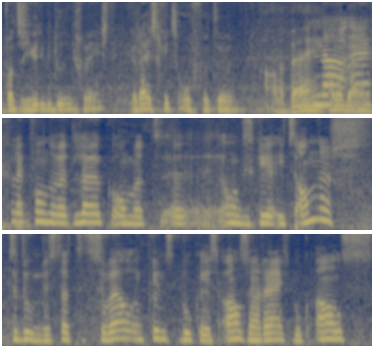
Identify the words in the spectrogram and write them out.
wat, is jullie bedoeling geweest? De reisgids of het... Uh... Allebei. Nou, Allebei. eigenlijk vonden we het leuk om, het, uh, om eens een keer iets anders te doen. Dus dat het zowel een kunstboek is als een reisboek... als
